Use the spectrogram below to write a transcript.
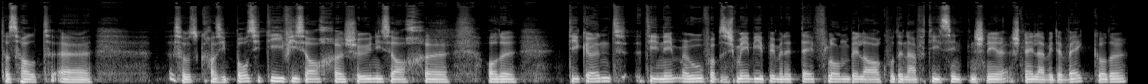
Dass halt äh, so quasi positive Sachen, schöne Sachen oder die gehen, die nimmt man auf, aber es ist mehr wie bei einem Teflon-Belag, wo dann einfach, die sind dann schnell, schnell auch wieder weg, oder?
